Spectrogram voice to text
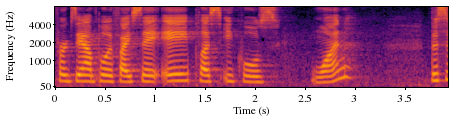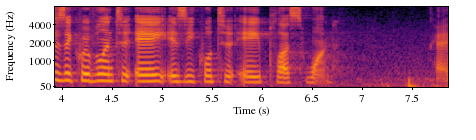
for example, if I say a plus equals 1, this is equivalent to a is equal to a plus 1. Okay?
